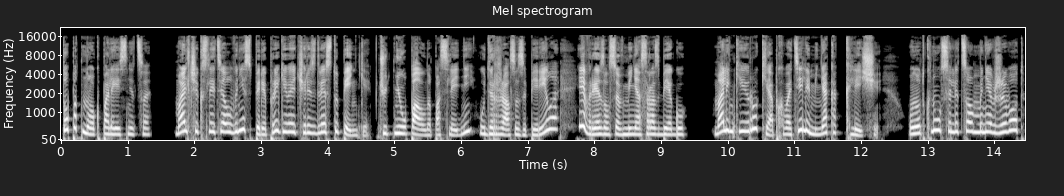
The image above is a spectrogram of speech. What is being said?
Топот ног по лестнице. Мальчик слетел вниз, перепрыгивая через две ступеньки. Чуть не упал на последний, удержался за перила и врезался в меня с разбегу. Маленькие руки обхватили меня как клещи. Он уткнулся лицом мне в живот,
